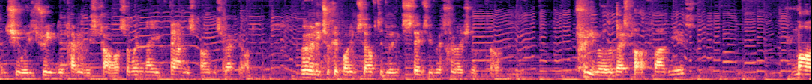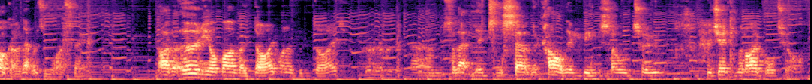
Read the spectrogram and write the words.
and she always dreamed of having this car. So when they found this car in the scrapyard, Ernie took it upon himself to do an extensive restoration of the car. Pretty well the best part of five years. Margot, that was the wife's name. Either Ernie or Margot died, one of them died. Um, so that led to the, sale, the car then being sold to the gentleman I bought it off.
